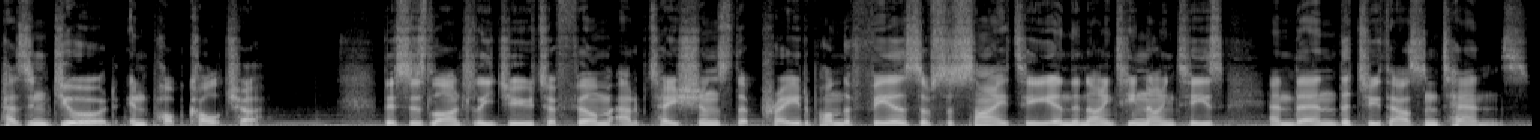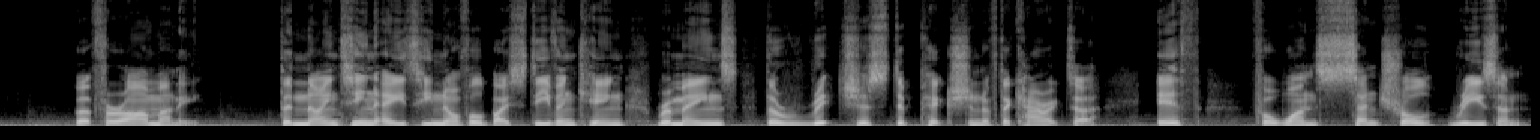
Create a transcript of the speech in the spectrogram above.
has endured in pop culture. This is largely due to film adaptations that preyed upon the fears of society in the 1990s and then the 2010s. But for our money, the 1980 novel by Stephen King remains the richest depiction of the character, if for one central reason.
